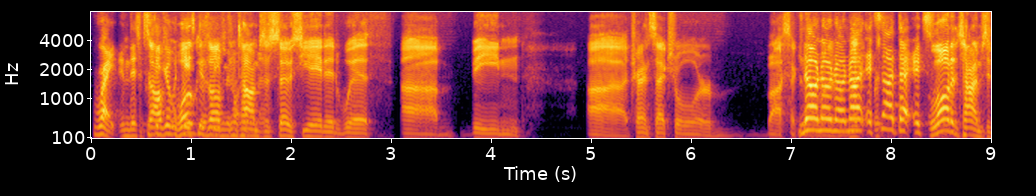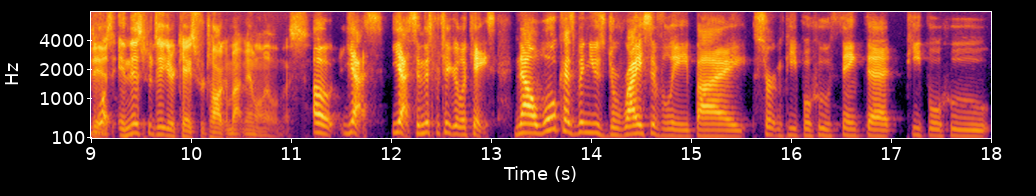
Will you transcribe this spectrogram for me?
Right. In this It's particular woke case, is be mental oftentimes associated with uh, being uh, transsexual or bisexual. No, no, no, not. It's not that. It's A lot of times it is. In this particular case, we're talking about mental illness. Oh, yes. Yes, in this particular case. Now, woke has been used derisively by certain people who think that people who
